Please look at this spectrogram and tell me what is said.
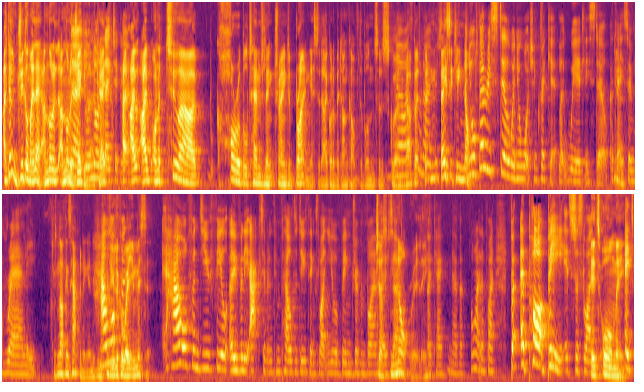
I don't jiggle my leg. I'm not. A, I'm not No, a jiggler. you're not a leg jiggler. I, I, I, on a two-hour horrible Thameslink train to Brighton yesterday, I got a bit uncomfortable and sort of squirmed No, about, but, but basically And not. you're very still when you're watching cricket, like weirdly still. Okay, Yeah. so rarely. Because nothing's happening, and if you, if you look away, you miss it. How often do you feel overly active and compelled to do things like you're being driven by a Just motor? not really. Okay, never. All right, then fine. But at part B, it's just like It's all me. It's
